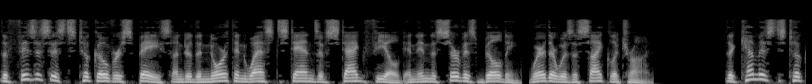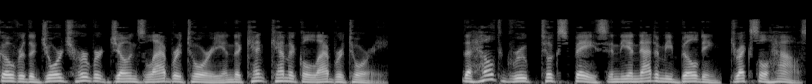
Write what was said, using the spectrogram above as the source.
The physicists took over space under the north and west stands of Stagg Field and in the service building, where there was a cyclotron. The chemists took over the George Herbert Jones Laboratory and the Kent Chemical Laboratory. The health group took space in the Anatomy Building, Drexel House,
